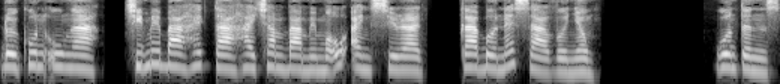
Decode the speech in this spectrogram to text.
Đồi Cun U Nga, 93 ha 230 mẫu Anh Syrah, Cabernet Sauvignon. Waltons,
